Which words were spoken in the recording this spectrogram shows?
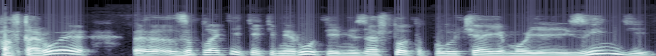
А второе, заплатить этими рупиями за что-то, получаемое из Индии,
